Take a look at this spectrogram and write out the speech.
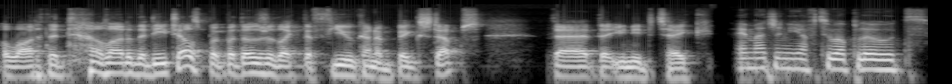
a lot of the a lot of the details, but but those are like the few kind of big steps that that you need to take I imagine you have to upload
